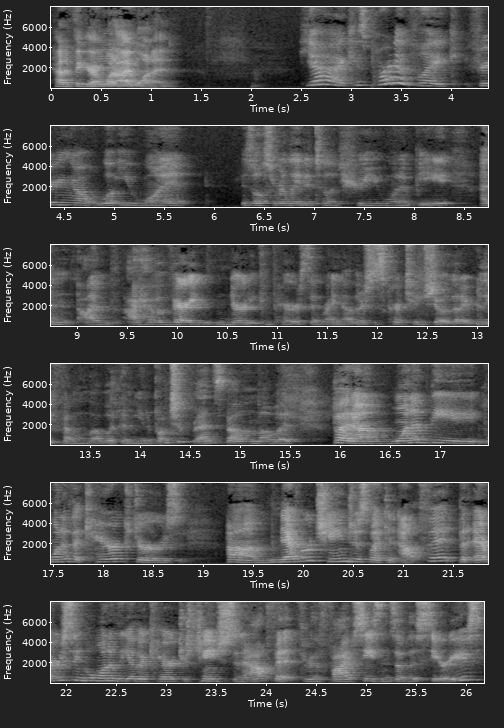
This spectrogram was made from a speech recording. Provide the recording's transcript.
how to figure out what I wanted. yeah because part of like figuring out what you want is also related to like who you want to be and i'm i have a very nerdy comparison right now there's this cartoon show that i really fell in love with and me and a bunch of friends fell in love with but um one of the one of the characters um, never changes like an outfit, but every single one of the other characters changes an outfit through the five seasons of this series.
